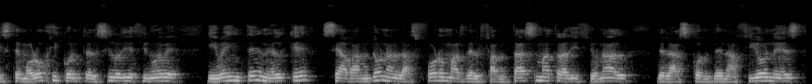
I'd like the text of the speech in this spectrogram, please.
epistemológico entre el siglo XIX y XX, en el que se abandonan las formas del fantasma tradicional, de las condenaciones,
